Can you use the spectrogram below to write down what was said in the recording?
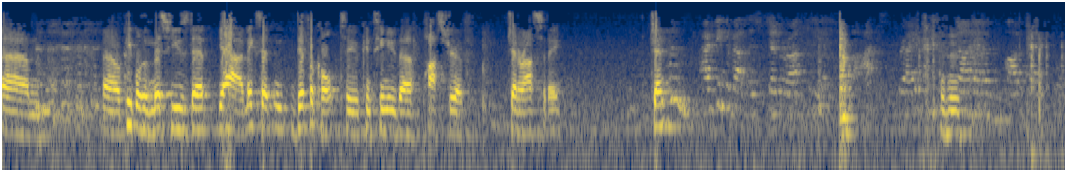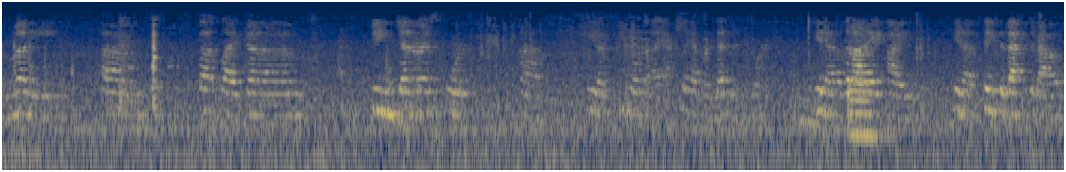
um, uh, people who misused it, yeah, it makes it difficult to continue the posture of generosity. Jen? I think about this generosity as thought, right? Mhm. Not as objects or money, um, but like um, being generous um, you know, people that I actually have resentment towards. You know, that I, I, you know, think the best about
